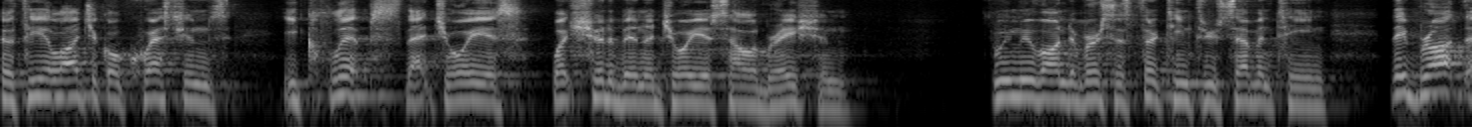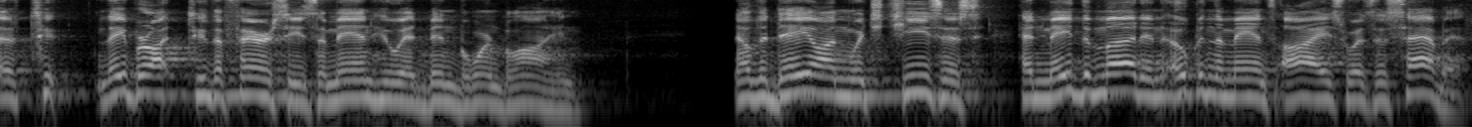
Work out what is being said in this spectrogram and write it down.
So theological questions eclipse that joyous, what should have been a joyous celebration. So we move on to verses 13 through 17, they brought, the, to, they brought to the Pharisees a man who had been born blind. Now, the day on which Jesus had made the mud and opened the man's eyes was the Sabbath.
